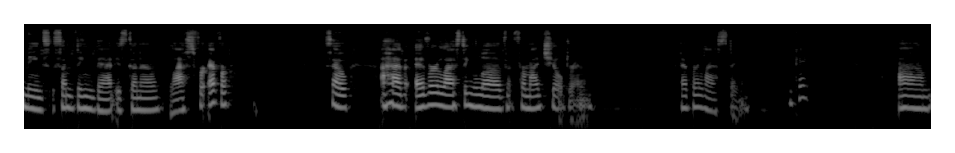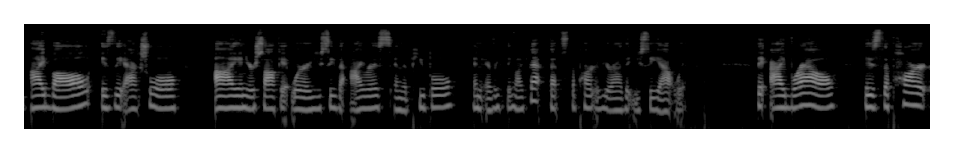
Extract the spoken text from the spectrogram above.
means something that is going to last forever. So, I have everlasting love for my children. Everlasting. Okay. Um, eyeball is the actual eye in your socket where you see the iris and the pupil and everything like that. That's the part of your eye that you see out with. The eyebrow is the part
